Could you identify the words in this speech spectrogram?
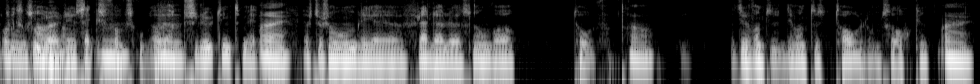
Jag tror snarare det är sex Mm, folkskola. mm. Absolut inte mer. Nej. Eftersom hon blev föräldralös när hon var 12. Ja. Det var inte, det var inte tal om saken. Nej.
